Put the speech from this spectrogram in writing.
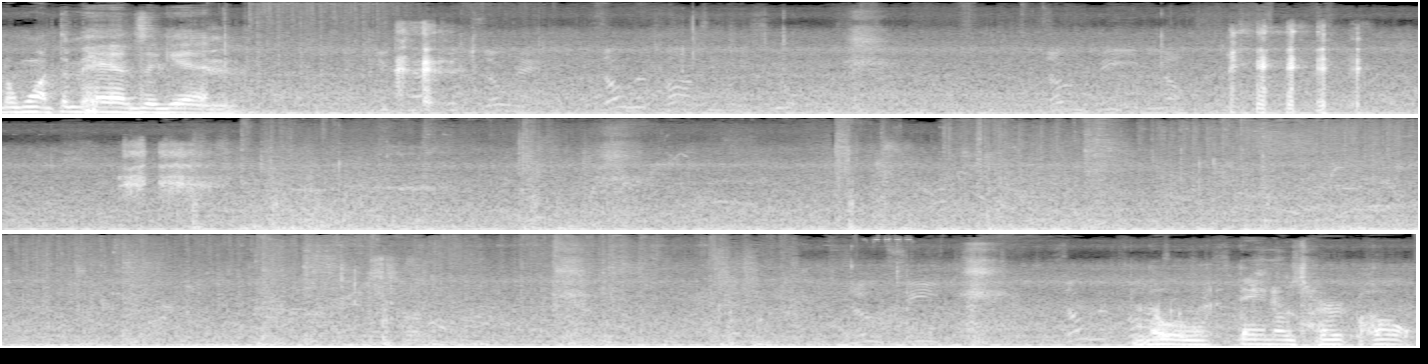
don't want them hands again. Oh, no, Thanos hurt Hulk.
